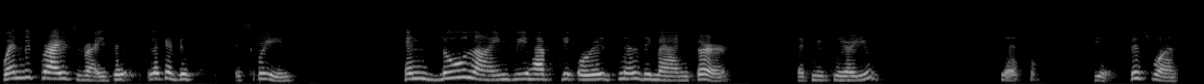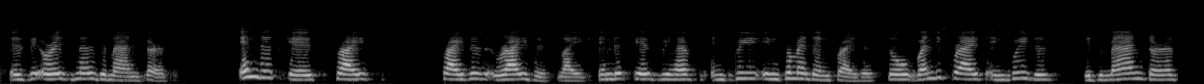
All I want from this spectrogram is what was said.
when the price rises, look at this screen. In blue line, we have the original demand curve. Let me clear you. Yes. Yeah, this one is the original demand curve. In this case, price prices rises, like in this case, we have increase increment in prices. So when the price increases, the demand curve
